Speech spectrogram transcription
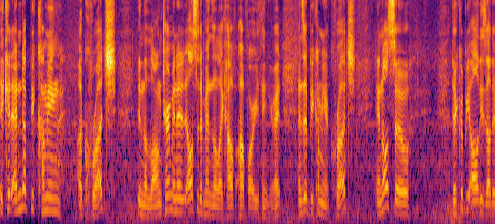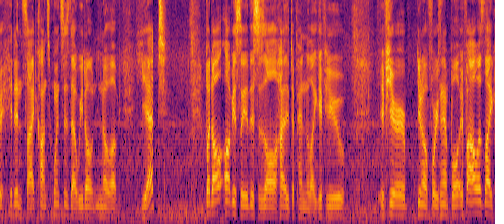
it could end up becoming a crutch in the long term and it also depends on like how, how far you're thinking right ends up becoming a crutch and also there could be all these other hidden side consequences that we don't know of yet. But all, obviously this is all highly dependent. Like if you, if you're, you know, for example, if I was like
